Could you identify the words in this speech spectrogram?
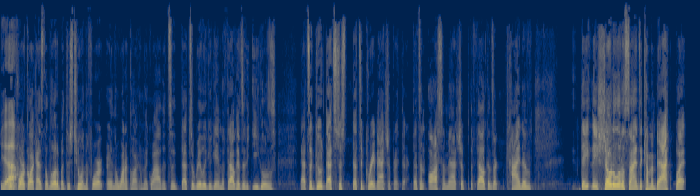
Yeah. The four o'clock has the load, but there's two in the four in the one o'clock. I'm like, wow, that's a that's a really good game. The Falcons and the Eagles. That's a good. That's just that's a great matchup right there. That's an awesome matchup. The Falcons are kind of they they showed a little signs of coming back, but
